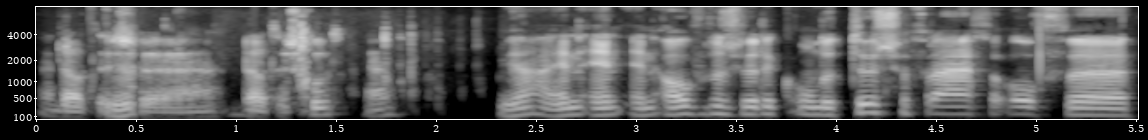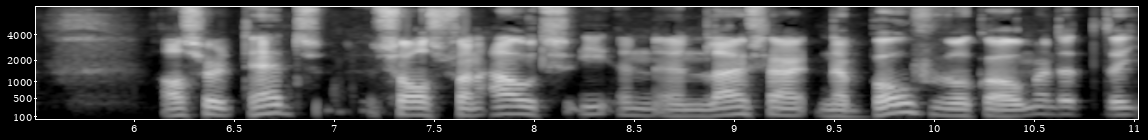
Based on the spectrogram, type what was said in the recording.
En dat is, uh, dat is goed. Hè? Ja, en, en, en overigens wil ik ondertussen vragen of uh, als er, hè, zoals van ouds, een, een luisteraar naar boven wil komen, dat, dat,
